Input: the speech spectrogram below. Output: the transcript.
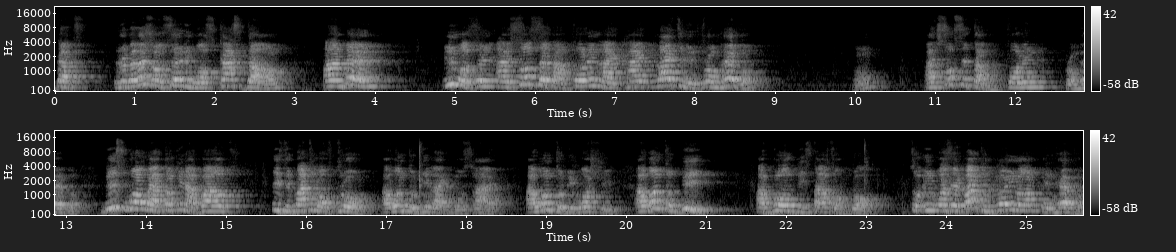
that Revelation said he was cast down, and then he was saying, I saw Satan falling like lightning from heaven. Hmm? I saw Satan falling from heaven. This one we are talking about is the battle of throne. I want to be like Most High. I want to be worshipped. I want to be above the stars of God. So it was a battle going on in heaven.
